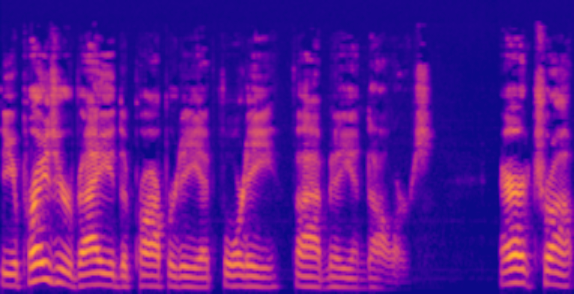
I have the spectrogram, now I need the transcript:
The appraiser valued the property at $45 million. Eric Trump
